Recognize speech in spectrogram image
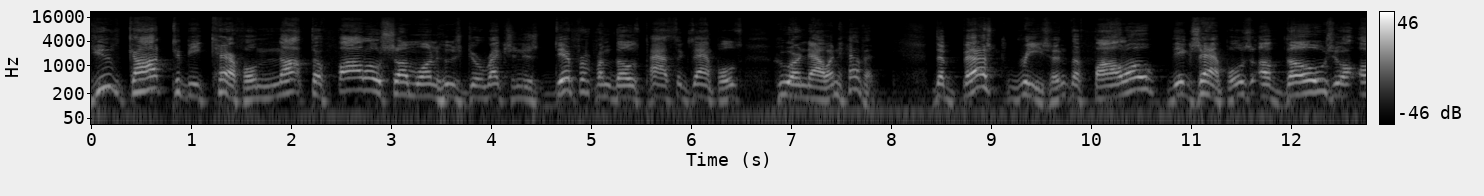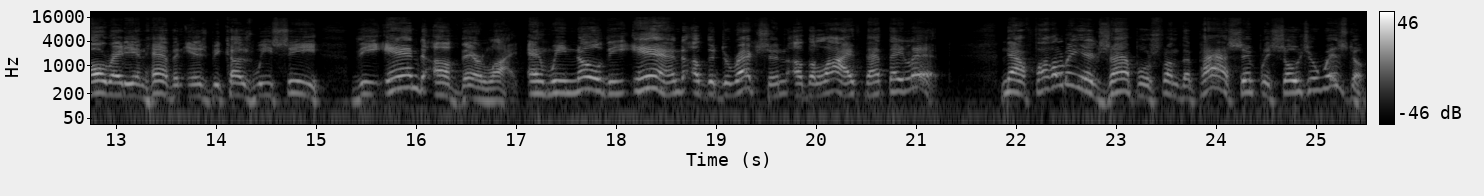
You've got to be careful not to follow someone whose direction is different from those past examples who are now in heaven. The best reason to follow the examples of those who are already in heaven is because we see the end of their life and we know the end of the direction of the life that they lived. Now, following examples from the past simply shows your wisdom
